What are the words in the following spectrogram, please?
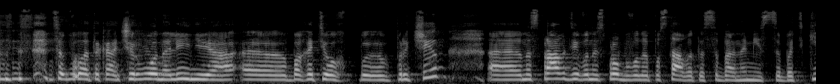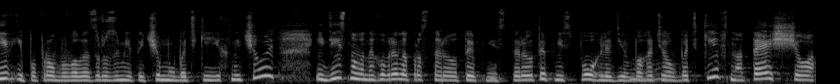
Це була така червона лінія е, багатьох е, причин. Насправді вони спробували поставити себе на місце батьків і попробували зрозуміти, чому батьки їх не чують. І дійсно вони говорили про стереотипність, стереотипність поглядів багатьох батьків на те, що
